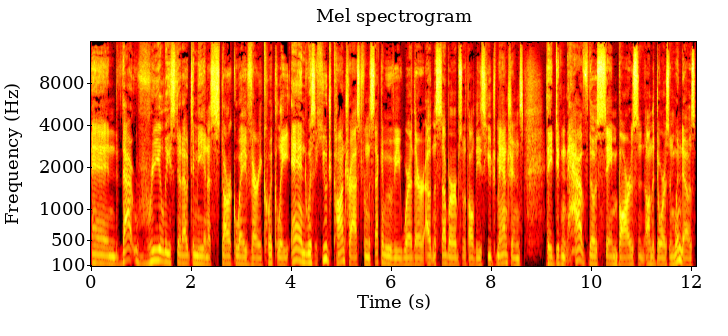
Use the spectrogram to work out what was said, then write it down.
And that really stood out to me in a stark way very quickly and was a huge contrast from the second movie where they're out in the suburbs with all these huge mansions. They didn't have those same bars on the doors and windows.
